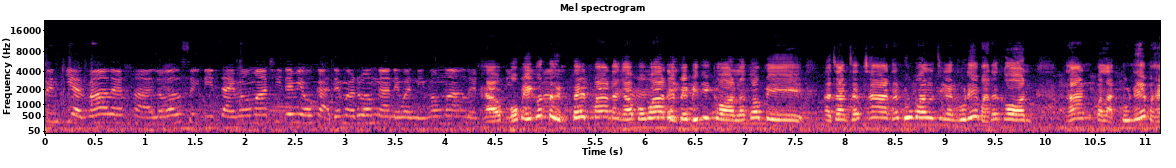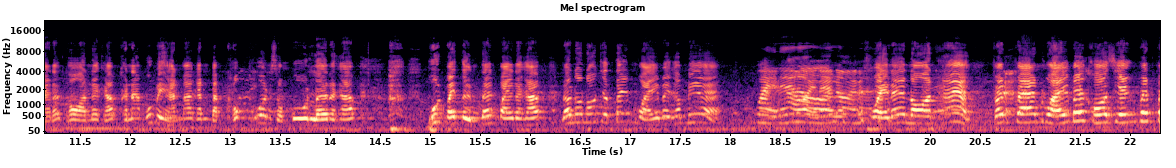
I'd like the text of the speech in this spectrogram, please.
เป็นเกียรติมากเลยค่ะ แล้วก็รู้สึกดีใจมากๆที่ได้มีโอกาสได้มาร่วมงานในวันนี้มากๆเลยะครับ ผมเองก็ตื่นดีใจเต้นมากนะครับ เพราะว่าได้เป็นพิธีกรแล้วก็มีอาจารย์ชัดชาติท่านผู้ว่าราชการกรุงเทพมหานคร ท่านปลัดกรุงเทพมหานครนะครับ คณะผู้บริหารมากันแบบครบถ้วนสมบูรณ์เลยนะครับ พูดไปตื่นเต้นไปนะครับ แล้วน้องๆจะเต้นไหวไหมครับเนี่ย ไหวแน่นอนแน่นอนไหวแน่นอนอะแฟนๆไหวไหมขอเสียงแฟ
